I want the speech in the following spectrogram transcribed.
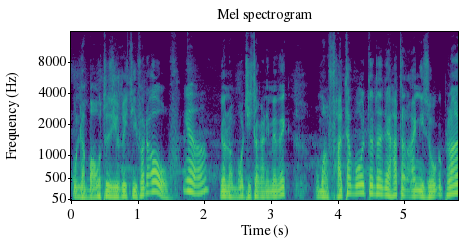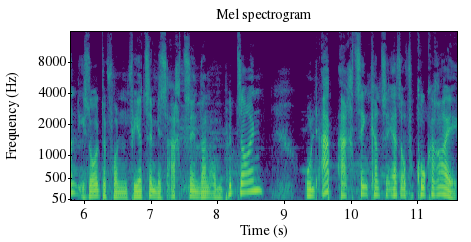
Und da baute sich richtig was auf. Ja. Ja, und dann wollte ich da gar nicht mehr weg. Und mein Vater wollte, der hat dann eigentlich so geplant, ich sollte von 14 bis 18 dann auf dem Pütt sein. Und ab 18 kannst du erst auf die Kokerei.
